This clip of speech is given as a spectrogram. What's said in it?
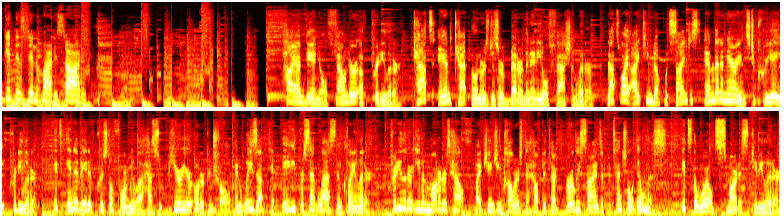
get this dinner party started. Hi, I'm Daniel, founder of Pretty Litter. Cats and cat owners deserve better than any old fashioned litter. That's why I teamed up with scientists and veterinarians to create Pretty Litter. Its innovative crystal formula has superior odor control and weighs up to 80% less than clay litter. Pretty Litter even monitors health by changing colors to help detect early signs of potential illness. It's the world's smartest kitty litter.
